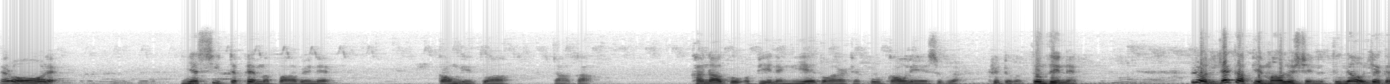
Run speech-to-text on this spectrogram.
အဲ့တော့တဲ့မျက်စိတစ်ဖက်မပါဘဲနဲ့ကောင်းငင်သွားဒါက ခန္ဓာကိုယ်အပြည့်နဲ့ငရဲသွားတာတဲ့ပိုကောင်းတယ်ဆိုပြီးတော့ခရစ်တော်ကသွန်သင်တယ်ပြီးတော့လက်ကပြစ်မှားလို့ရှိရင်သူများကိုလက်က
